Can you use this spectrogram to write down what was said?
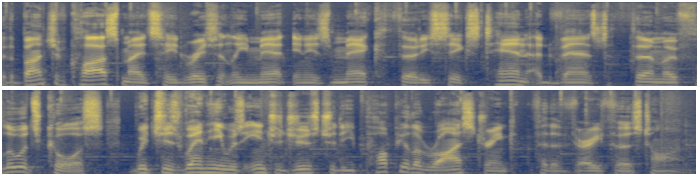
with a bunch of classmates he'd recently met in his MEC 3610 Advanced Thermofluids course, which is when he was introduced to the popular rice drink for the very first time.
